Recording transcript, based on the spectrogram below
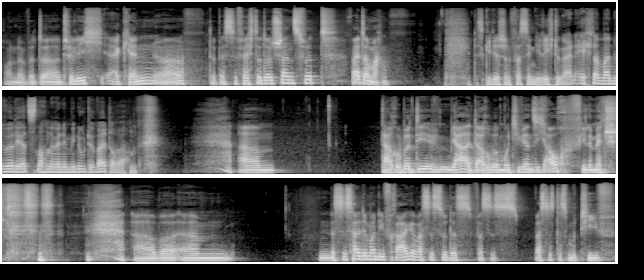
Und da wird er natürlich erkennen, ja, der beste Fechter Deutschlands wird weitermachen. Das geht ja schon fast in die Richtung, ein echter Mann würde jetzt noch eine Minute weitermachen. Ähm, darüber, die, ja, darüber motivieren sich auch viele Menschen. Aber ähm, das ist halt immer die Frage, was ist so das, was ist, was ist das Motiv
